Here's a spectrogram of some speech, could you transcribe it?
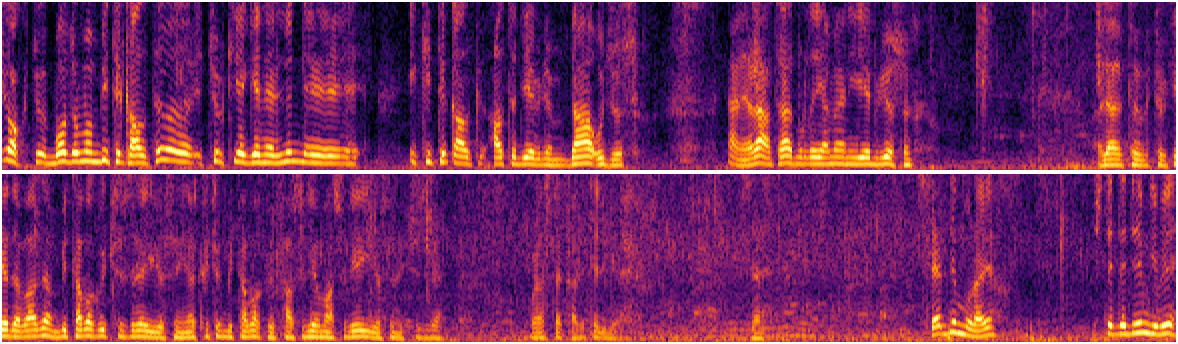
yok Bodrum'un bir tık altı e, Türkiye genelinin e, iki tık al- altı diyebilirim. Daha ucuz. Yani rahat rahat burada yemeğini yiyebiliyorsun. Öyle tabii Türkiye'de bazen bir tabak 300 lira yiyorsun ya. Küçük bir tabak bir fasulye masulye yiyorsun 300 lira. Burası da kaliteli bir yer. Güzel. Sevdim burayı. İşte dediğim gibi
